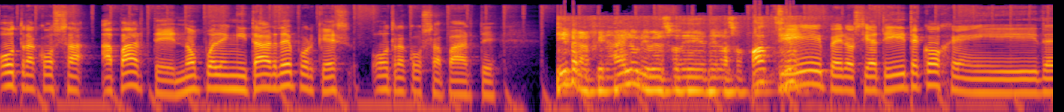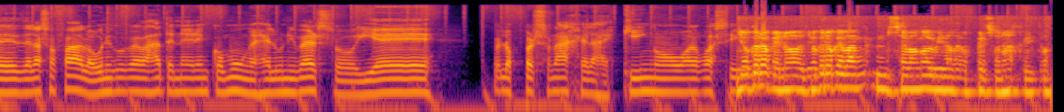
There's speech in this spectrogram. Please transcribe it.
otra cosa aparte. No pueden ir tarde porque es otra cosa aparte. Sí, pero al final el universo de, la sofá, tío. Sí, pero si a ti te cogen y de, la sofá lo único que vas a tener en común es el universo y es los personajes, las skins o algo así. Yo creo que no, yo creo que van, se van a olvidar de los personajes y todo.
